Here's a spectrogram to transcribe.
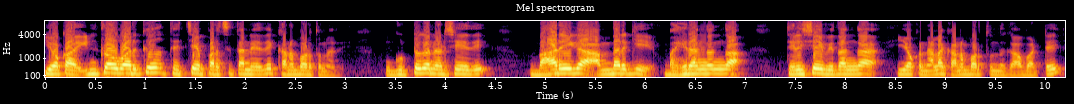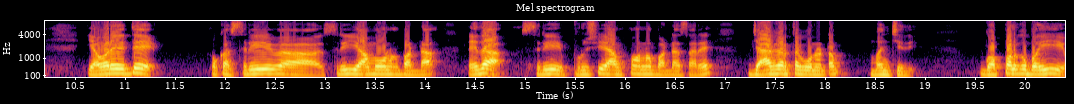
ఈ యొక్క ఇంట్లో వరకు తెచ్చే పరిస్థితి అనేది కనబడుతున్నది. గుట్టుగా నడిచేది భారీగా అందరికీ బహిరంగంగా తెలిసే విధంగా ఈ యొక్క నెల కనబడుతుంది కాబట్టి ఎవరైతే ఒక స్త్రీ స్త్రీ ఆమోహన పడ్డా లేదా స్త్రీ పురుష ఆమోహన పడ్డా సరే జాగ్రత్తగా ఉండటం మంచిది. గొప్పలకు పోయి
